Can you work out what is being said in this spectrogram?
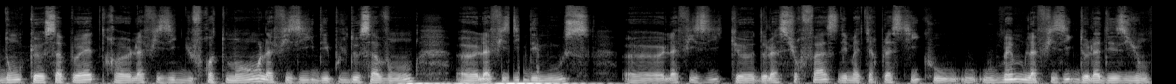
Donc ça peut être la physique du frottement, la physique des bulles de savon, la physique des mousses, la physique de la surface des matières plastiques ou même la physique de l'adhésion.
